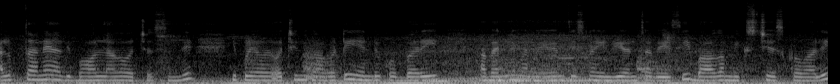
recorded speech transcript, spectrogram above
కలుపుతానే అది బాల్ లాగా వచ్చేస్తుంది. ఇప్పుడు వచ్చింది కాబట్టి ఎండు కొబ్బరి అవన్నీ మనం ఏమేమి తీసుకున్న ఇంగ్రీడియంట్స్ వేసి బాగా మిక్స్ చేసుకోవాలి.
